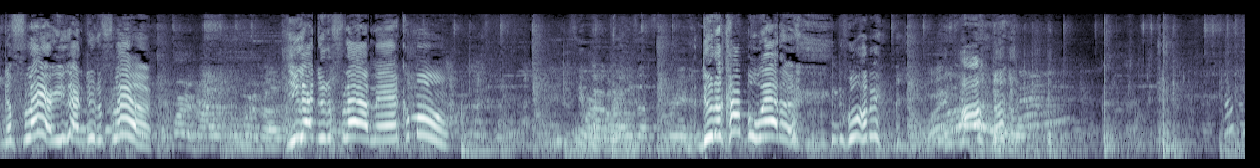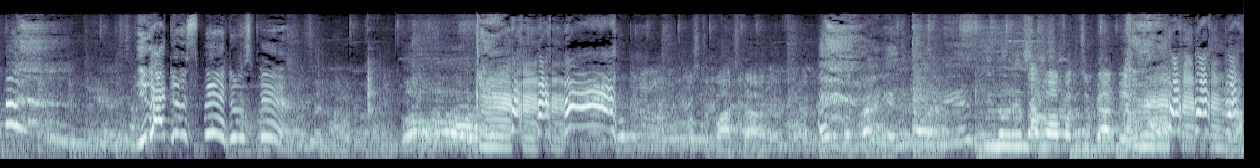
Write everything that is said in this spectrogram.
The, the flare. You gotta do the flare. You gotta do the flare, man. Come on. Do the capoeira. Water. Oh. You gotta do the spin. Do the spin. What's the box down there for? You know what it is? You know that's That motherfucker too goddamn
